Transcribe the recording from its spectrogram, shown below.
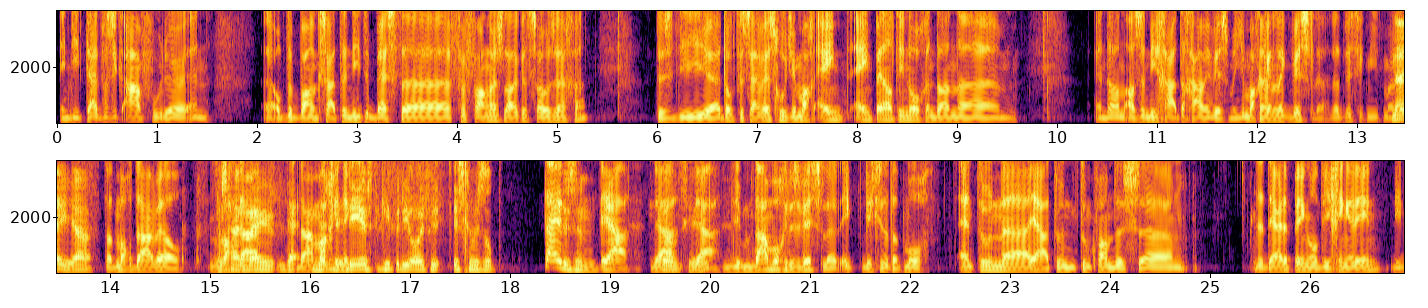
in die tijd was ik aanvoerder. En eh, op de bank zaten niet de beste vervangers, laat ik het zo zeggen. Dus die eh, dokter zei, wees goed, je mag één, één penalty nog. En dan, ehm, en dan, als het niet gaat, dan gaan we wisselen. Want je mag Ja. kennelijk wisselen, dat wist ik niet. Maar Nee, dat, ja. dat mag daar wel. Je mag daar, je de, daar de- mag je de, niks- de eerste keeper die ooit is gewisseld tijdens een... Ja, ja, Penalty, ja die, daar mocht je dus wisselen. Ik wist niet dat dat mocht. En toen, eh, ja, toen, toen kwam dus ehm, de derde pingel, die ging erin. Die,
